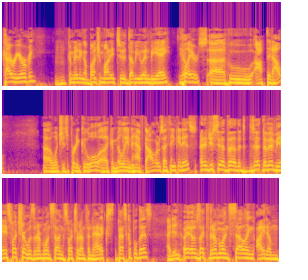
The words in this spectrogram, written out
Kyrie Irving mm-hmm. committing a bunch of money to WNBA yep. players uh, who opted out uh, which is pretty cool. Uh, like a million and a half dollars, I think it is. And did you see that the, the WNBA sweatshirt was the number one selling sweatshirt on Fanatics the past couple days? I didn't. It was like the number one selling item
